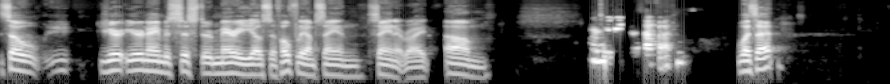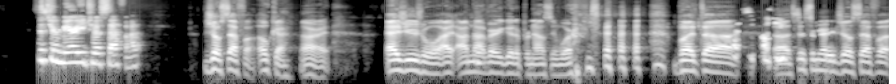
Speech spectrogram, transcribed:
So your your name is Sister Mary Joseph. Hopefully, I'm saying saying it right. Um, Mary Josefa. What's that? Sister Mary Josefa. Josefa. Okay. All right as usual, I, I'm not very good at pronouncing words, but uh, uh, Sister Mary Josefa,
